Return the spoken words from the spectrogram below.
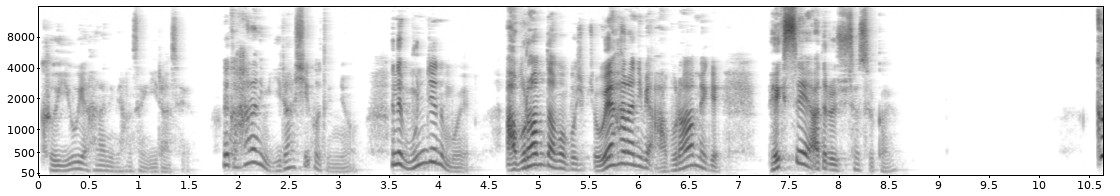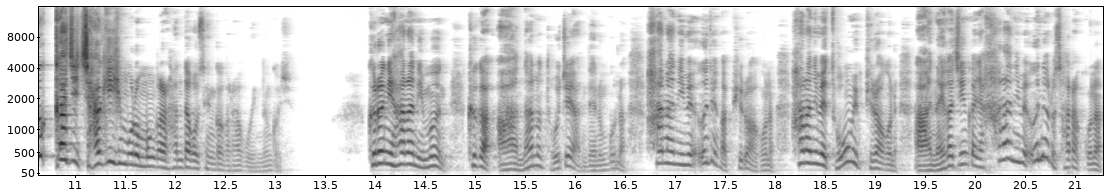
그 이후에 하나님이 항상 일하세요. 그러니까 하나님이 일하시거든요. 근데 문제는 뭐예요? 아브라함도 한번 보십시오. 왜 하나님이 아브라함에게 백세의 아들을 주셨을까요? 끝까지 자기 힘으로 뭔가를 한다고 생각을 하고 있는 거죠. 그러니 하나님은 그가 아 나는 도저히 안 되는구나. 하나님의 은혜가 필요하구나. 하나님의 도움이 필요하구나. 아 내가 지금까지 하나님의 은혜로 살았구나.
